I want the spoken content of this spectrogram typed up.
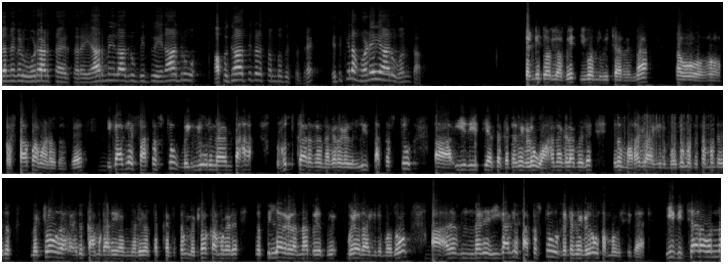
ಜನಗಳು ಓಡಾಡ್ತಾ ಇರ್ತಾರೆ, ಯಾರ ಮೇಲಾದ್ರೂ ಬಿದ್ದು ಏನಾದ್ರೂ ಅಪಘಾತಗಳು ಸಂಭವಿಸಿದ್ರೆ ಇದಕ್ಕೆಲ್ಲ ಹೊಣೆ ಯಾರು ಅಂತ? ಖಂಡಿತವಾಗ್ಲೂ ಅಮಿತ್ ಈ ಒಂದು ವಿಚಾರವನ್ನ ನಾವು ಪ್ರಸ್ತಾಪ ಮಾಡೋದಾದ್ರೆ ಈಗಾಗಲೇ ಸಾಕಷ್ಟು ಬೆಂಗಳೂರಿನಂತಹ ಬೃಹತ್ಕಾರದ ನಗರಗಳಲ್ಲಿ ಸಾಕಷ್ಟು ಈ ರೀತಿಯಾದ ಘಟನೆಗಳು, ವಾಹನಗಳ ಮೇಲೆ ಏನು ಮರಗಳಾಗಿರ್ಬೋದು, ಮತ್ತೆ ಸಂಬಂಧ ಏನು ಮೆಟ್ರೋ ಇದು ಕಾಮಗಾರಿ ನಡೆಯತಕ್ಕಂಥ ಮೆಟ್ರೋ ಕಾಮಗಾರಿ ಪಿಲ್ಲರ್ ಗಳನ್ನ ಬೀಳೋದಾಗಿರ್ಬೋದು ಈಗಾಗಲೇ ಸಾಕಷ್ಟು ಘಟನೆಗಳು ಸಂಭವಿಸಿದೆ. ಈ ವಿಚಾರವನ್ನ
